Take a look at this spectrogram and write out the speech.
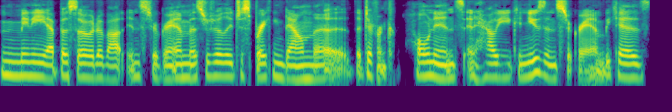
mini episode about Instagram is really just breaking down the the different components and how you can use Instagram because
